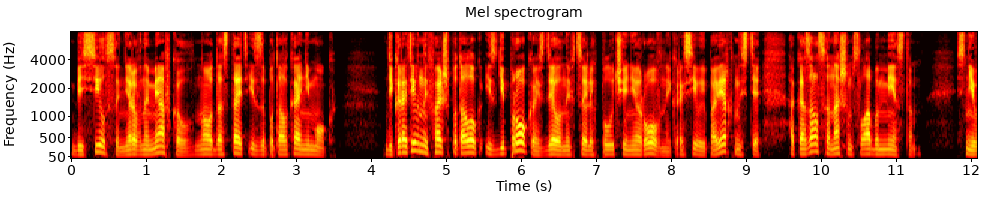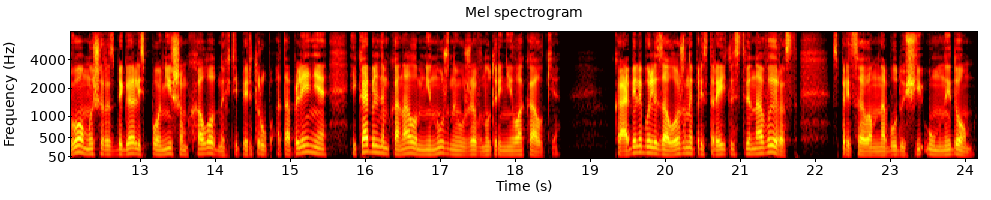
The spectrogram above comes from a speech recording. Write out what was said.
Бесился, нервно мявкал, но достать из-за потолка не мог. Декоративный фальш-потолок из гипрока, сделанный в целях получения ровной, красивой поверхности, оказался нашим слабым местом. С него мыши разбегались по нишам холодных теперь труб отопления и кабельным каналам ненужной уже внутренней локалки. Кабели были заложены при строительстве на вырост, с прицелом на будущий умный дом,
